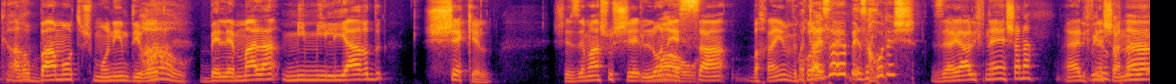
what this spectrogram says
כמה? 480 דירות, וואו. בלמעלה ממיליארד שקל, שזה משהו שלא וואו. נעשה בחיים, וכל... מתי זה היה? באיזה חודש? זה היה לפני שנה, היה לפני שנה,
